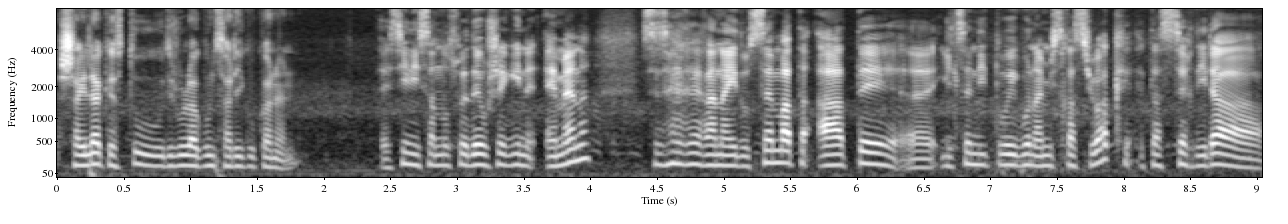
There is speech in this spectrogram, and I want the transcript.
sailak ez du diru laguntzarik ukanen. Ezin izan duzu deus egin hemen, zer egan nahi du, zenbat ahate uh, hiltzen ditu egun administrazioak, eta zer dira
